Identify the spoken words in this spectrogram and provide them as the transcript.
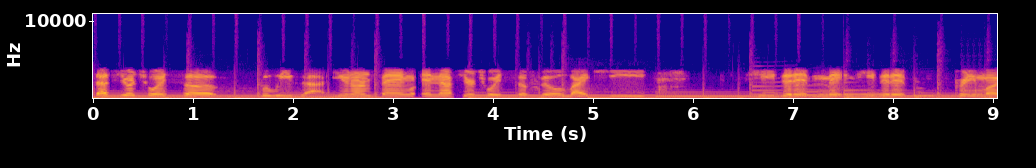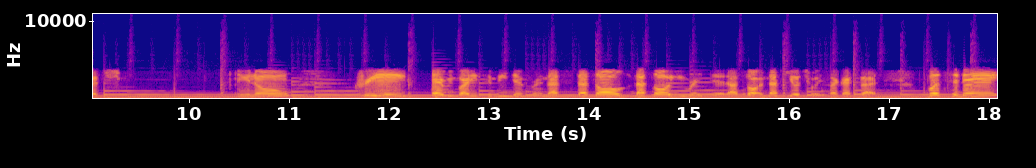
that's your choice to believe that. You know what I'm saying? And that's your choice to feel like he he didn't make he didn't pretty much you know create everybody to be different. That's that's all that's all you right there. That's all that's your choice, like I said. But today,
